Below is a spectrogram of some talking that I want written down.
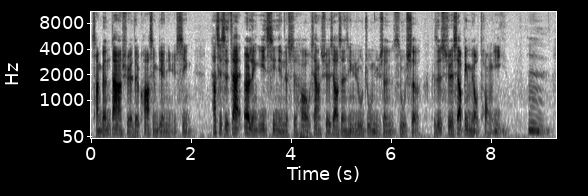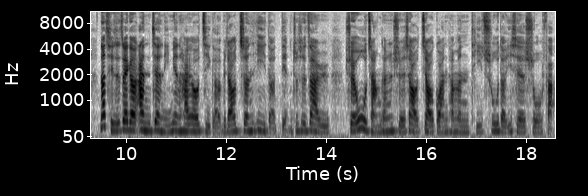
长庚大学的跨性别女性。他其实，在二零一七年的时候，向学校申请入住女生宿舍，可是学校并没有同意。嗯，那其实这个案件里面还有几个比较争议的点，就是在于学务长跟学校教官他们提出的一些说法。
